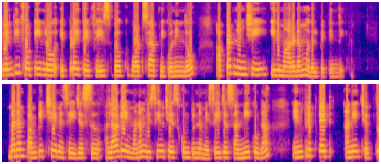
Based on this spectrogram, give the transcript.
ట్వంటీ ఫోర్టీన్లో ఎప్పుడైతే ఫేస్బుక్ వాట్సాప్ని కొనిందో అప్పటి నుంచి ఇది మారడం మొదలుపెట్టింది. మనం పంపించే మెసేజెస్ అలాగే మనం రిసీవ్ చేసుకుంటున్న మెసేజెస్ అన్నీ కూడా ఎన్క్రిప్టెడ్ అని చెప్తూ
